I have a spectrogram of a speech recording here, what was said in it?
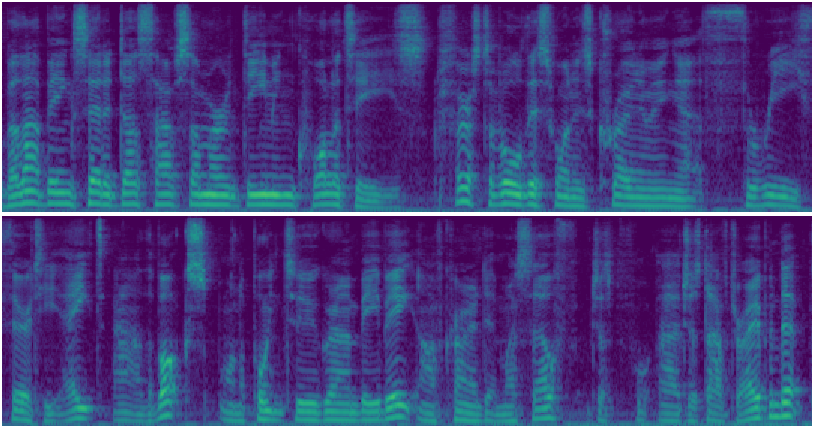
But that being said, it does have some redeeming qualities. First of all, this one is chronoing at 338 out of the box on a 0.2 gram BB. I've chronoed it myself just before, uh, just after I opened it.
